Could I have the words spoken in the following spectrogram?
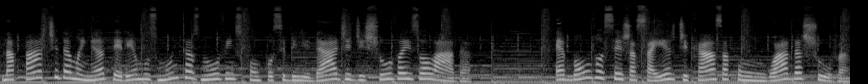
Na parte da manhã teremos muitas nuvens com possibilidade de chuva isolada. É bom você já sair de casa com um guarda-chuva.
